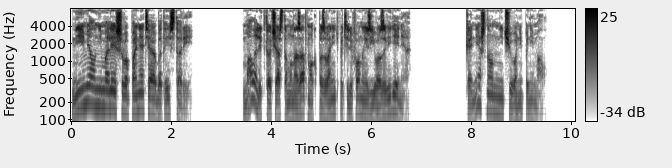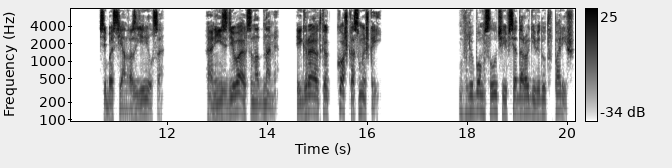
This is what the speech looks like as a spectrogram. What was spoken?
не имел ни малейшего понятия об этой истории. Мало ли кто час тому назад мог позвонить по телефону из его заведения. Конечно, он ничего не понимал. Себастьян разъярился. «Они издеваются над нами, играют как кошка с мышкой». «В любом случае все дороги ведут в Париж»,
